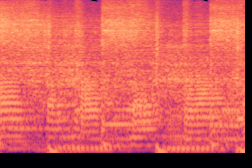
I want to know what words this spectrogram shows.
Ha ha ha ha ha.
